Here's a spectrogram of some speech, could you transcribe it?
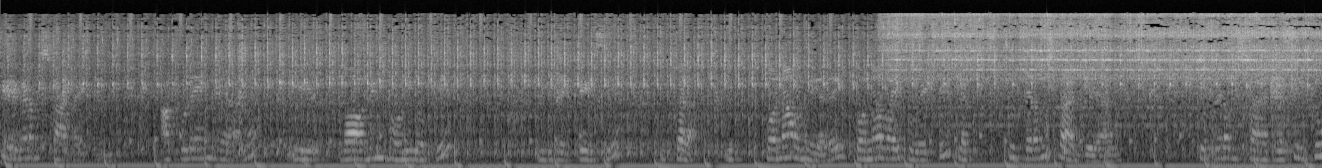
తిరగడం స్టార్ట్ అవుతుంది అప్పుడు ఏం చేయాలి? ఈ బాబిన్ హోల్లోకి ఇది పెట్టేసి ఇక్కడ ఈ కొన ఉంది కదా ఈ కొన వైపు పెట్టి ఇట్లా చుట్టడం స్టార్ట్ చేయాలి. చుట్టడం స్టార్ట్ చేసి ఇటు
